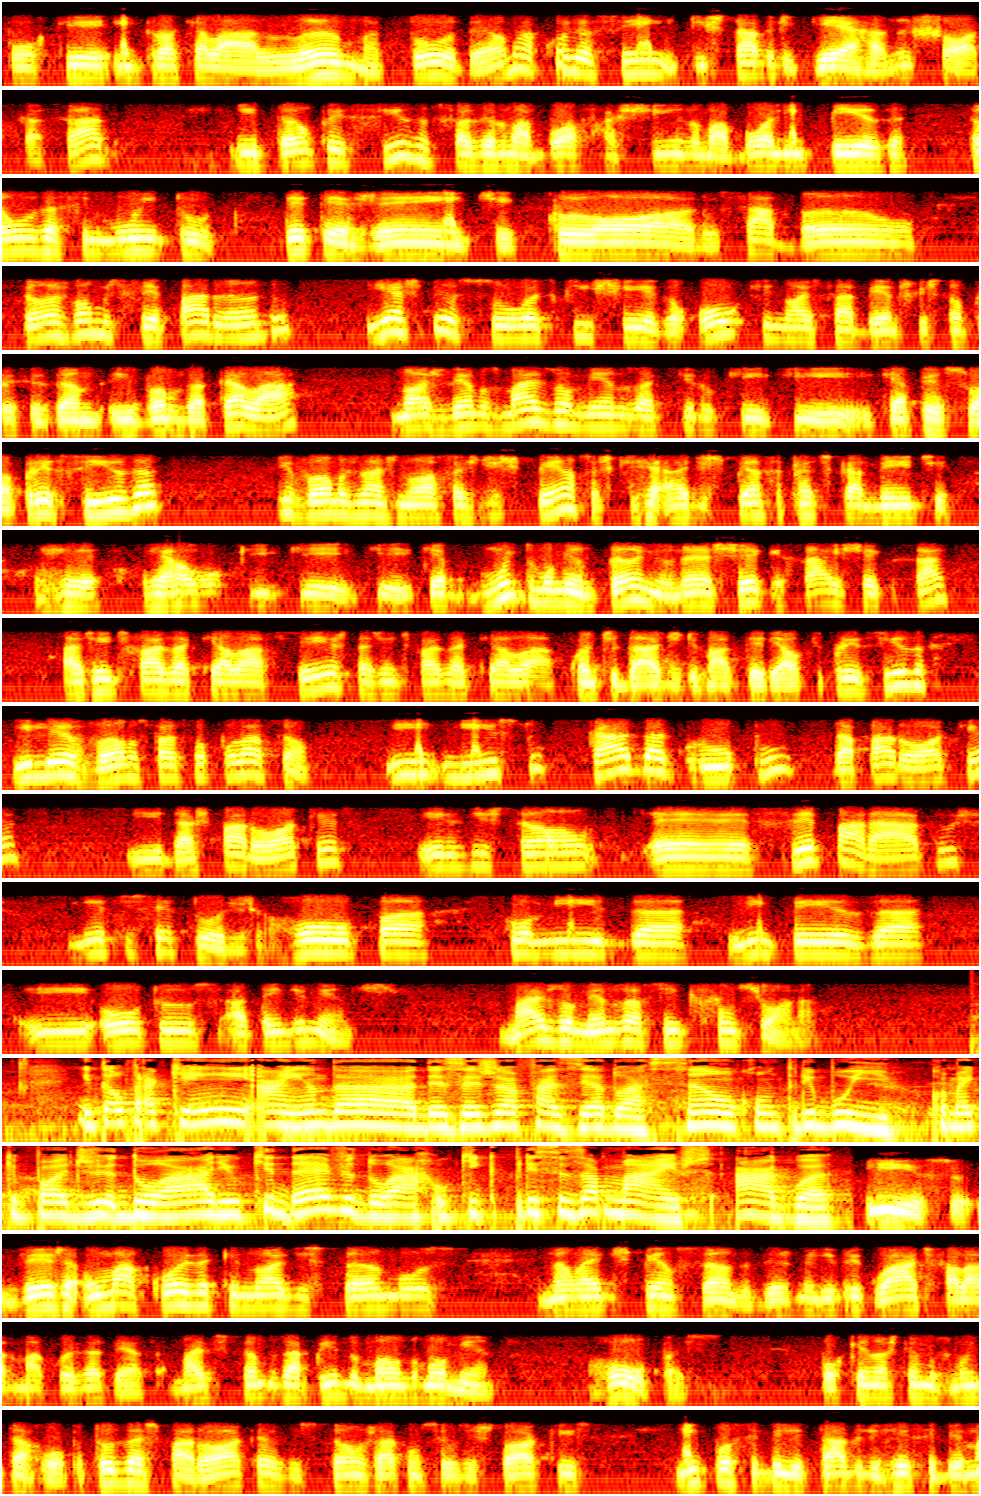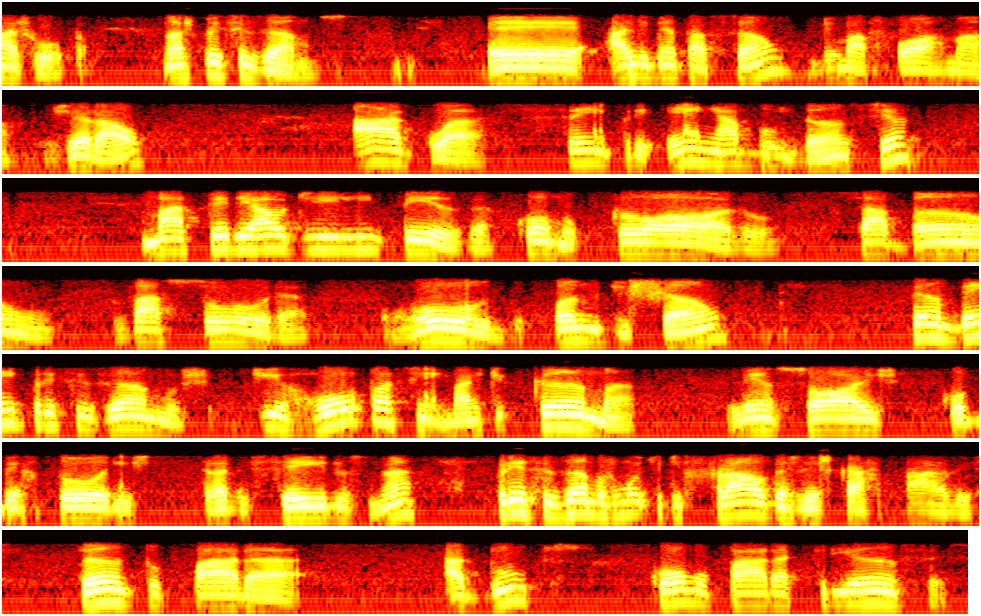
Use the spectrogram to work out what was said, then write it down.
porque entrou aquela lama toda, é uma coisa assim de estado de guerra, não choca, sabe? Então precisa se fazer uma boa faxina, uma boa limpeza. Então usa-se muito detergente, cloro, sabão. Então nós vamos separando e as pessoas que chegam ou que nós sabemos que estão precisando e vamos até lá, nós vemos mais ou menos aquilo que, que, que a pessoa precisa e vamos nas nossas dispensas, que a dispensa praticamente é, é algo que, que, que, que, é muito momentâneo, né? Chega e sai, chega e sai a gente faz aquela cesta, a gente faz aquela quantidade de material que precisa e levamos para a população. E nisto, cada grupo da paróquia e das paróquias, eles estão é, separados nesses setores: roupa, comida, limpeza e outros atendimentos. Mais ou menos assim que funciona. Então, para quem ainda deseja fazer a doação, contribuir, como é que pode doar e o que deve doar? O que, que precisa mais? Água? Isso. Veja, uma coisa que nós estamos, não é dispensando, Deus me livre guarde falar uma coisa dessa, mas estamos abrindo mão no momento. Roupas, porque nós temos muita roupa. Todas as paróquias estão já com seus estoques impossibilitados de receber mais roupa. Nós precisamos é, alimentação, de uma forma geral, água sempre em abundância, material de limpeza como cloro, sabão, vassoura, rodo, pano de chão. Também precisamos de roupa, sim, mas de cama, lençóis, cobertores, travesseiros, né? Precisamos muito de fraldas descartáveis, tanto para adultos como para crianças.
